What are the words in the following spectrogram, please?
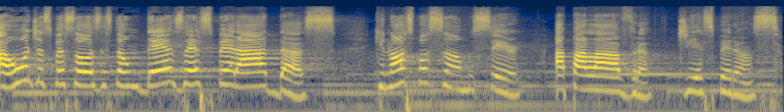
aonde as pessoas estão desesperadas, que nós possamos ser a palavra de esperança.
